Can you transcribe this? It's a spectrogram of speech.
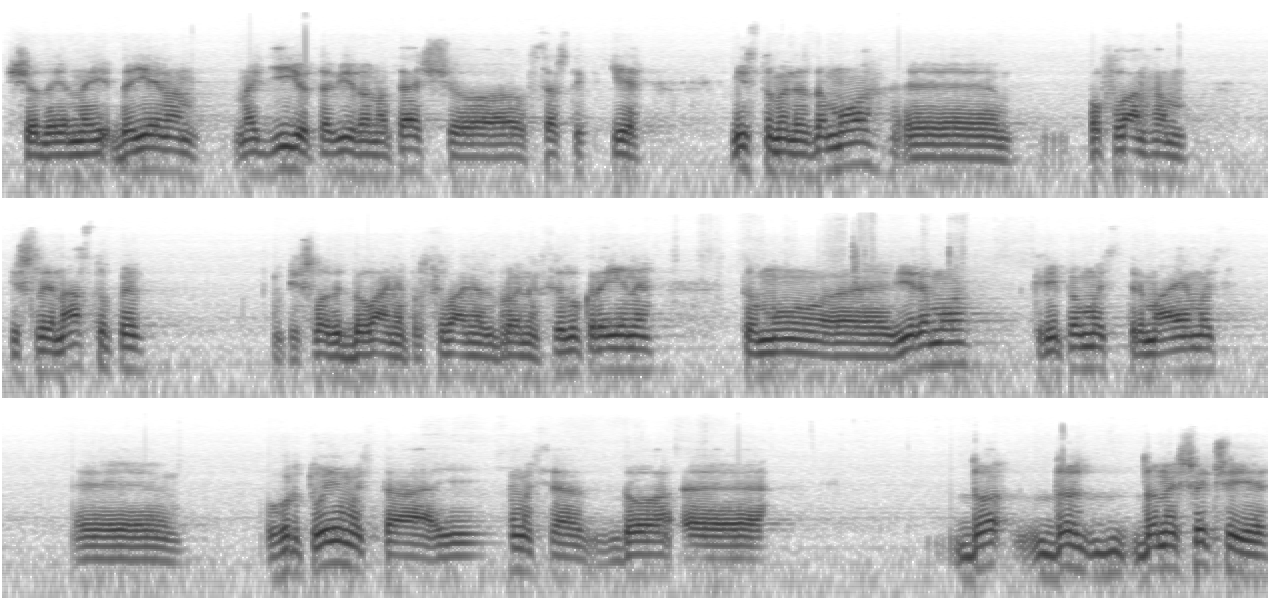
що дає, дає нам надію та віру на те, що все ж таки місто ми не здамо. Е, По флангам пішли наступи, пішло відбивання просування Збройних сил України. Тому е, віримо, кріпимось, тримаємось, гуртуємось та йдемося до, до, до, до найшвидшої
